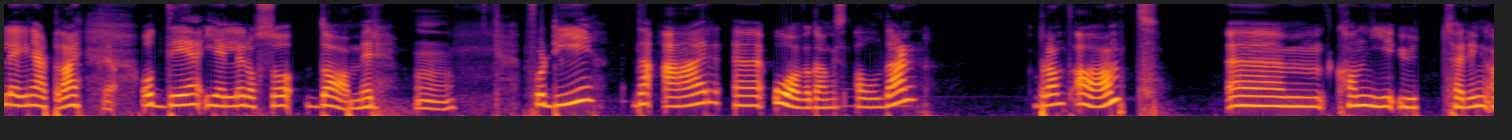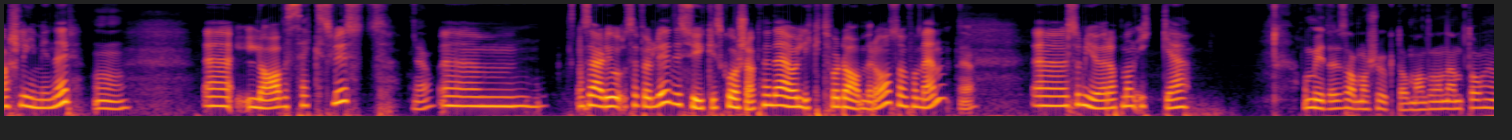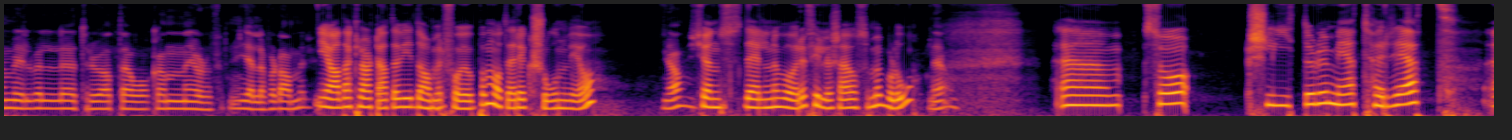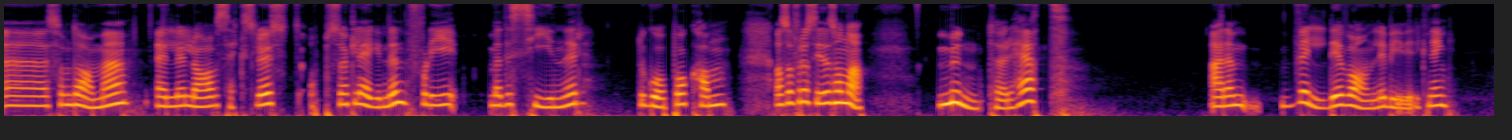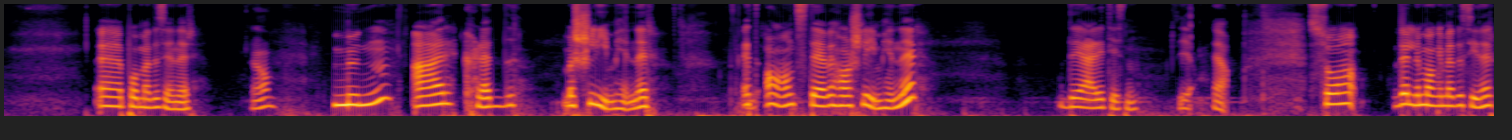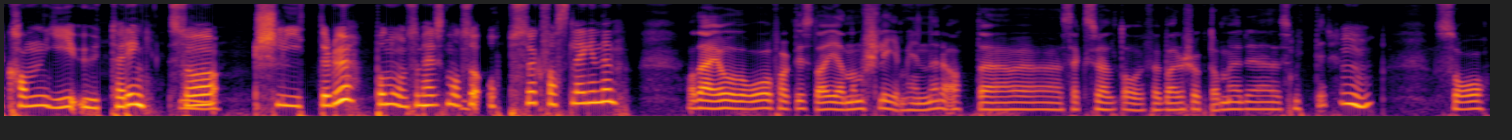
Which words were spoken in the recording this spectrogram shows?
legen hjelpe deg. Ja. Og det gjelder også damer. Mm. Fordi det er eh, overgangsalderen blant annet ehm, kan gi uttørring av slimhinner. Mm. Uh, lav sexlyst. Ja. Um, og så er det jo selvfølgelig de psykiske årsakene. Det er jo likt for damer òg som for menn. Ja. Uh, som gjør at man ikke Og mye av de samme sykdommene som du har nevnt òg. Hun vil vel uh, tro at det òg kan gjelde for damer. Ja, det er klart at vi damer får jo på en måte ereksjon, vi òg. Ja. Kjønnsdelene våre fyller seg også med blod. ja. Um, så sliter du med tørrhet eh, som dame eller lav sexlyst, oppsøk legen din, fordi medisiner du går på, kan Altså, for å si det sånn, da. Munntørrhet er en veldig vanlig bivirkning eh, på medisiner. ja. Munnen er kledd med slimhinner. Et annet sted vi har slimhinner, det er i tissen. Ja. Så veldig mange medisiner kan gi uttørring. Så Mm. sliter du på noen som helst måte, så oppsøk fastlegen din. Og det er jo faktisk da gjennom slimhinner at uh, seksuelt overførbare sykdommer uh, smitter. Så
